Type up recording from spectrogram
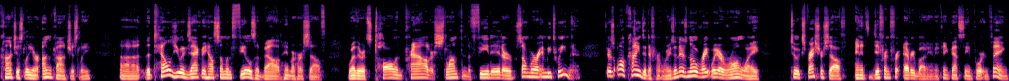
consciously or unconsciously uh, that tells you exactly how someone feels about him or herself, whether it's tall and proud, or slumped and defeated, or somewhere in between there. There's all kinds of different ways, and there's no right way or wrong way to express yourself, and it's different for everybody. And I think that's the important thing.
